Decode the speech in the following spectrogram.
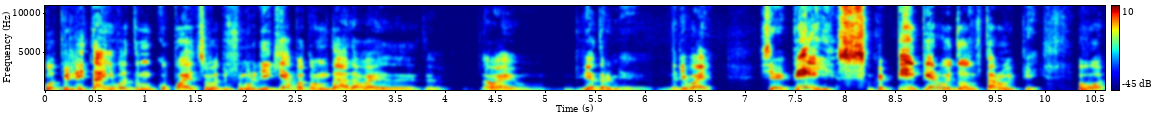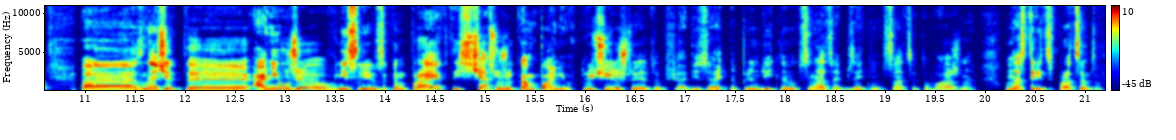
Вот приблизительно они в этом купаются, в этом шмурдяке, а потом, да, давай, это, давай ведрами наливай. Все, пей, сука, пей первую дозу, вторую пей. Вот. А, значит, э, они уже внесли в законопроект, и сейчас уже компанию включили, что это обязательно, принудительная вакцинация, обязательная вакцинация, это важно. У нас 30%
